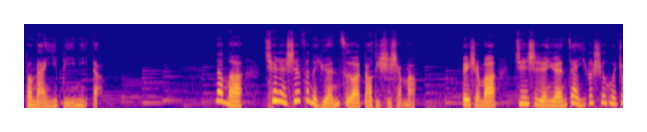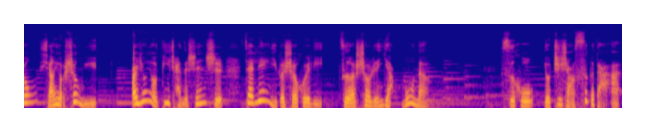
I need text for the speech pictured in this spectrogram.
都难以比拟的。那么，确认身份的原则到底是什么？为什么军事人员在一个社会中享有盛誉，而拥有地产的绅士在另一个社会里则受人仰慕呢？似乎有至少四个答案。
